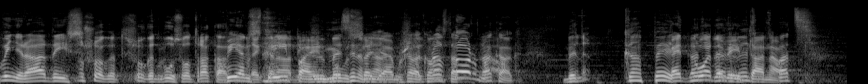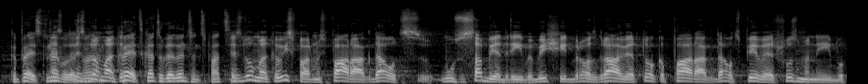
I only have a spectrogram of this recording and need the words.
viņi rādīs, Nu, šogad, šogad būs vēl trakāk. rādīt. strīpaini Mēs būs saņēmuši. kādā Tas normāli. trakāk. Bet kāpēc? Bet nodevība tā nav. Pats? Kāpēc? Tu Es- nebūsi es domāju, ka- Kāpēc? Katru gadu viens un tas pats. Es domāju, ka vispār mēs pārāk daudz, mūsu sabiedrība bija šī brauc grāvī ar to, ka pārāk daudz pievērš uzmanību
